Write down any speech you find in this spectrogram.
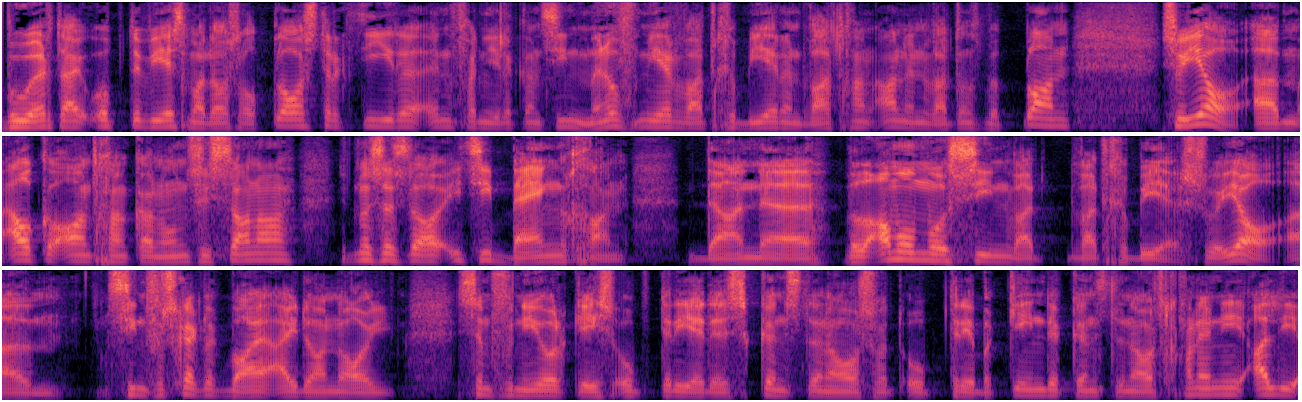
behoort hy op te wees, maar daar's al klaar strukture in van julle kan sien min of meer wat gebeur en wat gaan aan en wat ons beplan. So ja, um, elke aand gaan kan ons Susanna, dit moet as daar ietsie bang gaan, dan uh, wil almal mos sien wat wat gebeur. So ja, um, sien verskriklik baie uit daarna simfonieorkes optredes, kunstenaars wat optree, bekende kunstenaars. Gaan nou nie al die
